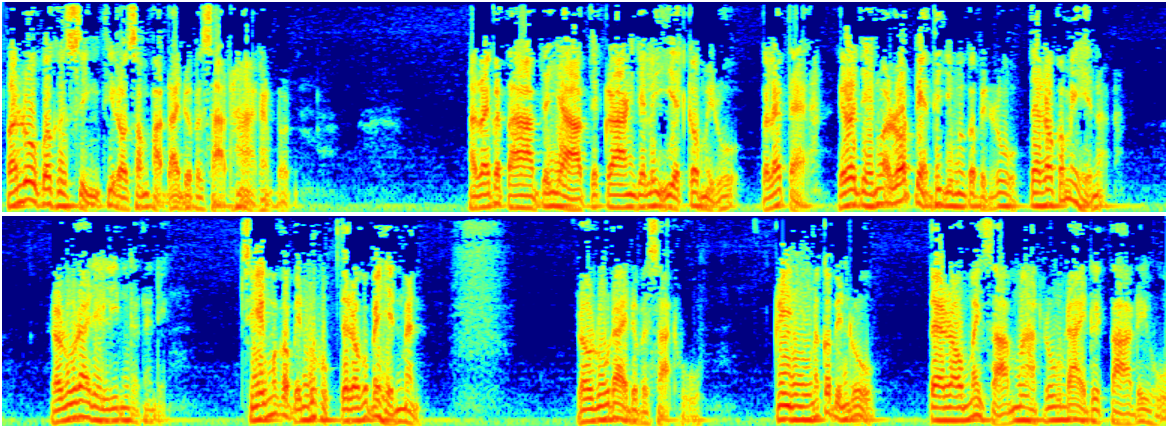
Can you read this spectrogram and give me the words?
เพราะรูปก็คือสิ่งที่เราสัมผัสได้ด้วยประสาทห้าข้างต้นอะไรก็ตามจะหยาบจะกลางจะละเอียดก็ไม่รู้ก็แล้วแต่เราจะเห็นว่ารถเนี่ยที่จริงมันก็เป็นรูป แต่เราก็ไม่เห็นอะเรารู้ได้ด้วยลิ้นแต่นั้นเองเสียงมันก็เป็นรูป แต่เราก็ไม่เห็นมัน เรารู้ได้ด้วยประสาทหู ลิ่นมันก็เป็นรูป แต่เราไม่สามารถรู้ได้ด้วยตาด้วยหู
